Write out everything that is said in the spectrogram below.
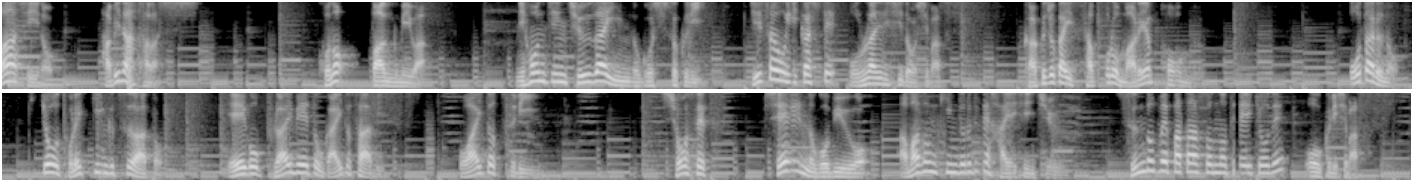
マーシーの旅な話。この番組は日本人駐在員のご子息に時差を生かしてオンライン指導します。学助会札幌丸山本部。小樽の秘境トレッキングツアーと英語プライベートガイドサービスホワイトツリー。小説シェーンの語ビューを Amazon Kindle で配信中。スンドメパターソンの提供でお送りします。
